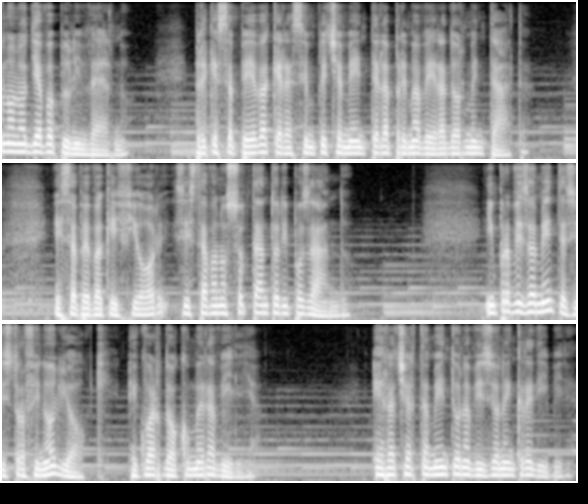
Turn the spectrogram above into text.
non odiava più l'inverno, perché sapeva che era semplicemente la primavera addormentata e sapeva che i fiori si stavano soltanto riposando. Improvvisamente si strofinò gli occhi e guardò con meraviglia. Era certamente una visione incredibile.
